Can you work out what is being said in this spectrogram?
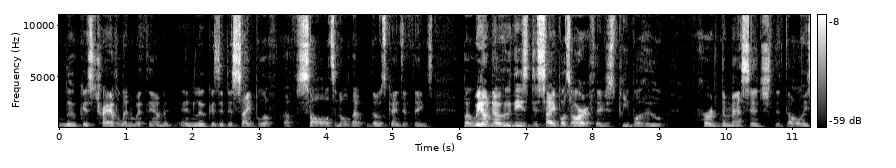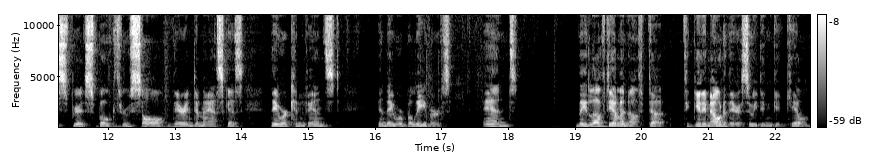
Luke is traveling with him, and Luke is a disciple of, of Saul's and all that those kinds of things. But we don't know who these disciples are, if they're just people who heard the message that the Holy Spirit spoke through Saul there in Damascus. They were convinced and they were believers. And they loved him enough to, to get him out of there so he didn't get killed.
